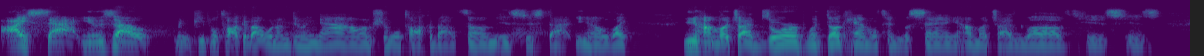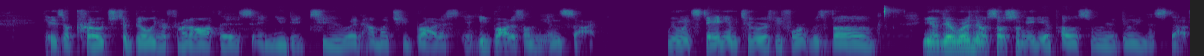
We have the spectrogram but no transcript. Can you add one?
I sat. You know, this is how when people talk about what I'm doing now, I'm sure we'll talk about some. Is just that, you know, like you know how much I absorbed what Doug Hamilton was saying, and how much I loved his his his approach to building a front office, and you did too, and how much he brought us. And he brought us on the inside. We went stadium tours before it was Vogue. You know, there were no social media posts when we were doing this stuff.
